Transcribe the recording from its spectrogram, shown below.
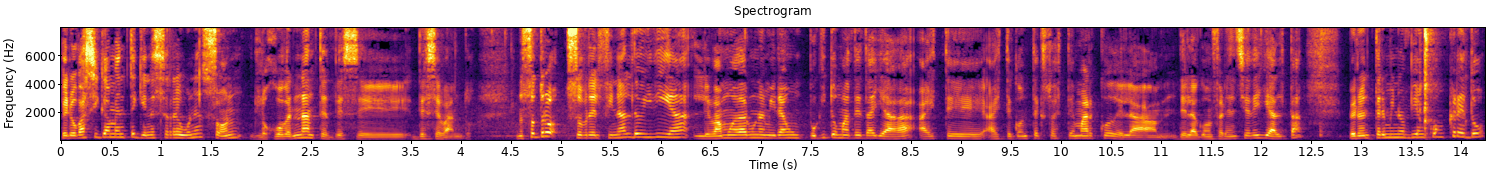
pero básicamente quienes se reúnen son los gobernantes de ese, de ese bando. Nosotros sobre el final de hoy día le vamos a dar una mirada un poquito más detallada a este, a este contexto, a este marco de la, de la conferencia de Yalta, pero en términos bien concretos,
